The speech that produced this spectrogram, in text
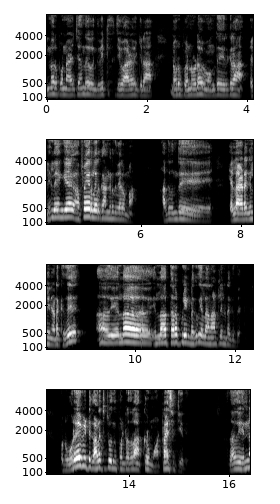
இன்னொரு பொண்ணை அழைச்சாந்து இந்த வீட்டில் வச்சு வாழ வைக்கிறான். இன்னொரு பெண்ணோட வந்து இருக்கிறான். வெளியில் எங்கேயோ அஃபேரில் இருக்காங்கிறது வேறம்மா. அது வந்து எல்லா இடங்களையும் நடக்குது. அது எல்லா எல்லா தரப்புலையும் நடக்குது எல்லா நாட்டிலையும் நடக்குது. பட் ஒரே வீட்டுக்கு அழைச்சிட்டு வந்து பண்ணுறதெல்லாம் அக்கிரமம் அட்ராசிட்டி அது. அதாவது என்ன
